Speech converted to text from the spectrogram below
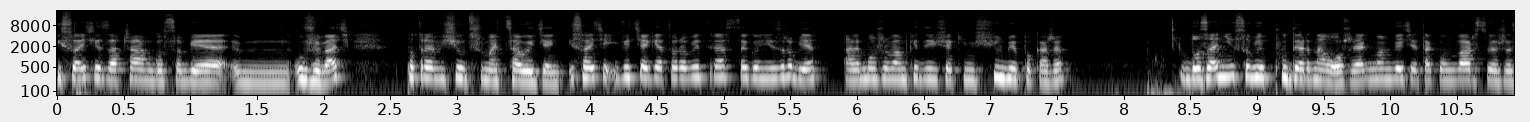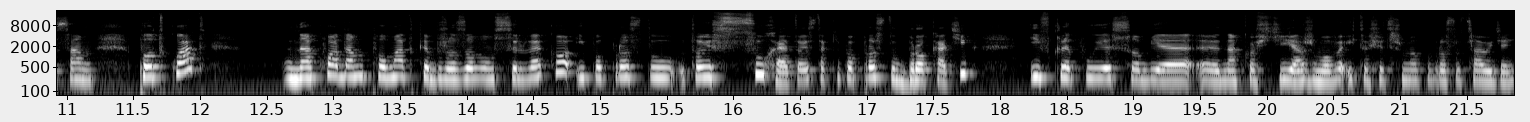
I słuchajcie, zaczęłam go sobie um, używać. Potrafi się utrzymać cały dzień. I słuchajcie, i wiecie, jak ja to robię, teraz tego nie zrobię, ale może Wam kiedyś w jakimś filmie pokażę. Bo zanim sobie puder nałożę, jak mam, wiecie, taką warstwę, że sam podkład, nakładam pomadkę brzozową Sylweko i po prostu to jest suche, to jest taki po prostu brokacik i wklepuję sobie e, na kości jarzmowe i to się trzyma po prostu cały dzień.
